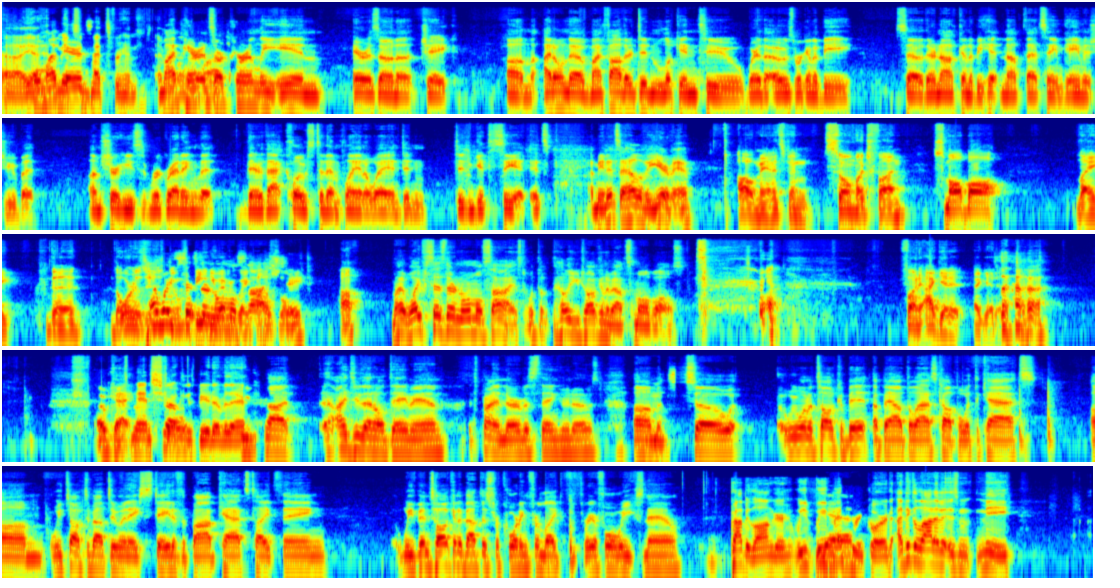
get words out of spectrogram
uh, yeah, Well, my parents- some bets for him. My once in a parents are currently in Arizona, Jake. Um, I don't know. My father didn't look into where the O's were going to be, so they're not going to be hitting up that same game as you. But I'm sure he's regretting that they're that close to them playing away and didn't didn't get to see it. It's, I mean, it's a hell of a year, man. Oh man, it's been so much fun. Small ball, like the the Orioles are My just doing, beating you every way size, possible. Jake. Huh? My wife says they're normal sized. What the hell are you talking about? Small balls. Funny, I get it. I get it. okay. This man stroking So- his beard over there. You've got. I do that all day, man. It's probably a nervous thing. Who knows? Um, Mm-hmm. So we want to talk a bit about the last couple with the cats. Um, we talked about doing a state of the Bobcats type thing. We've been talking about this recording for like three or four weeks now. Probably longer. We've we Yeah. meant to record. I think a lot of it is me.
